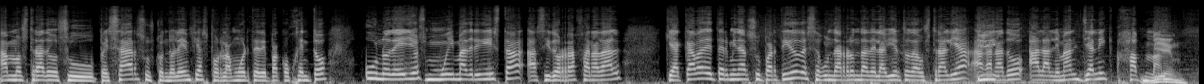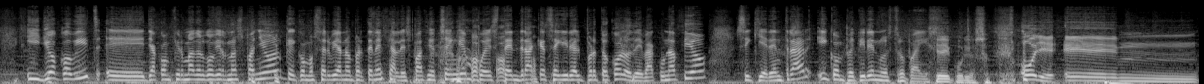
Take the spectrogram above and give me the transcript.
han mostrado su pesar, sus condolencias por la muerte de Paco Gento. Uno de ellos, muy madridista, ha sido Rafa Nadal, que acaba de terminar su partido de segunda ronda del Abierto de Australia. Ha ganado al alemán Yannick Hauptmann. Y Djokovic, eh, ya ha confirmado el gobierno español que como Serbia no pertenece al espacio Schengen, pues tendrá que seguir el protocolo de vacunación si quiere entrar y competir en nuestro país. Qué curioso. Oye, eh,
